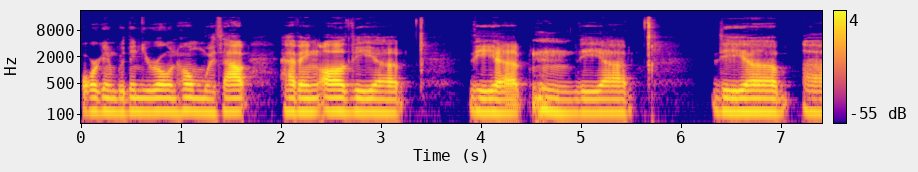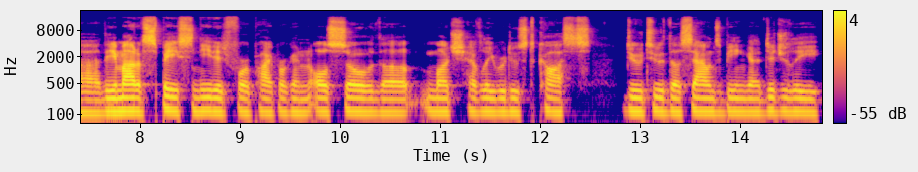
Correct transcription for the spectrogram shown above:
organ within your own home without having all the uh, the uh, the uh, the the amount of space needed for a pipe organ, also the much heavily reduced costs due to the sounds being digitally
